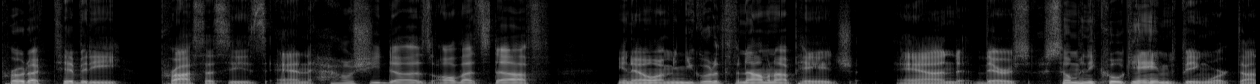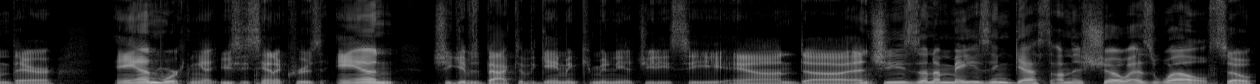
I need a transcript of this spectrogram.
productivity processes and how she does all that stuff. You know, I mean, you go to the Funomena page and there's so many cool games being worked on there and working at UC Santa Cruz and she gives back to the gaming community at GDC, and uh, and she's an amazing guest on this show as well. So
